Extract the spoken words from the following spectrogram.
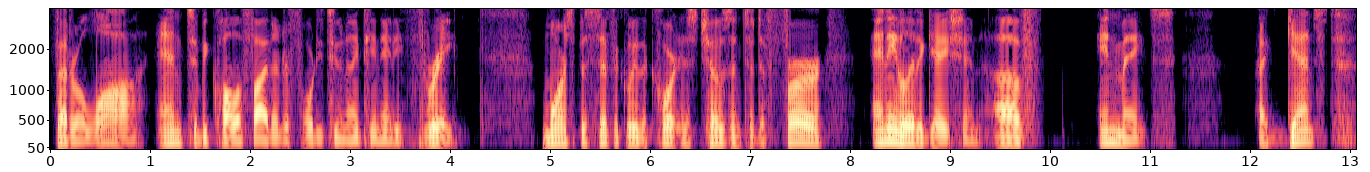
federal law and to be qualified under 42 1983. More specifically, the court has chosen to defer any litigation of inmates against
